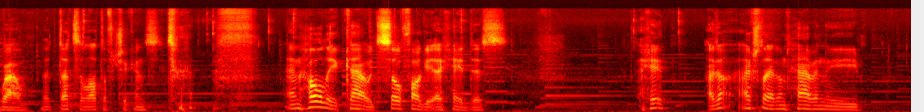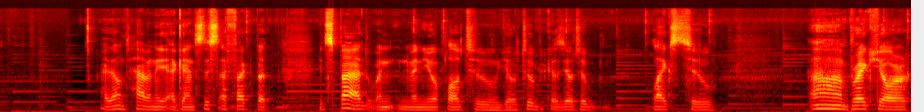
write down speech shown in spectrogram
Wow, that, that's a lot of chickens. and holy cow, it's so foggy, I hate this. I hate... I don't... Actually, I don't have any... I don't have any against this effect, but it's bad when when you upload to YouTube because YouTube likes to uh, break your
